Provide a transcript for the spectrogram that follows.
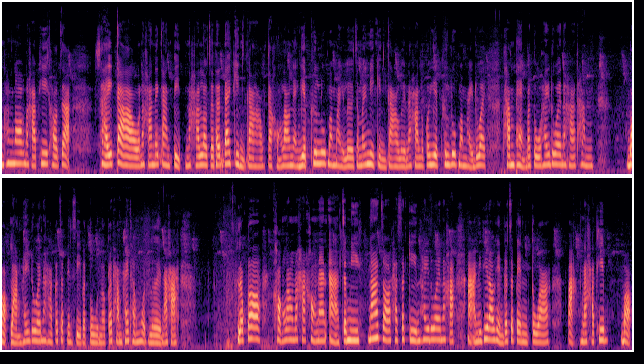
ำข้างนอกนะคะ พี่เขาจะใช้กาวนะคะในการติดนะคะ เราจะได้กลิ่นกาว แต่ของเราเนี่ยเย็บขึ้นรูปมาใหม่เลย จะไม่มีกลิ่นกาวเลยนะคะ แล้วก็เย็บขึ้นรูปมาใหม่ด้วยทำแผงประตูให้ด้วยนะคะทำเบาะหลังให้ด้วยนะคะ ก็จะเป็นสีประตูแล้วก็ทำให้ทั้งหมดเลยนะคะ แล้วก็ของเรานะคะของแนนอาจจะมีหน้าจอทัชสกรีนให้ด้วยนะคะอะอันนี้ที่เราเห็นก็จะเป็นตัวปักนะคะที่เบาะ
